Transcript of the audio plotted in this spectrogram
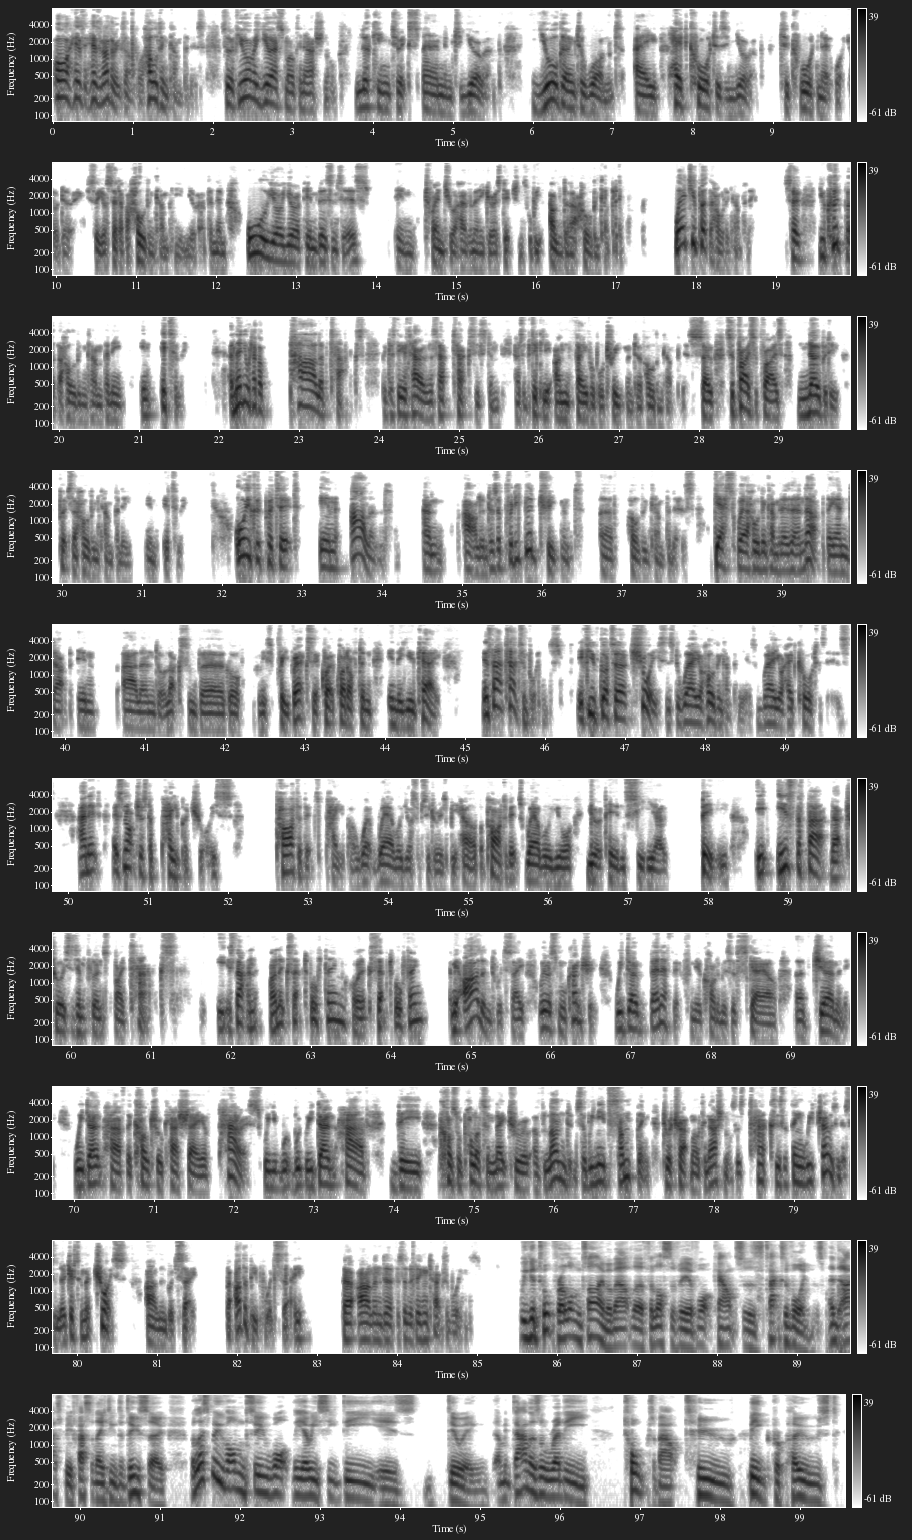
Or here's, here's another example holding companies. So, if you're a US multinational looking to expand into Europe, you're going to want a headquarters in Europe to coordinate what you're doing. So, you'll set up a holding company in Europe, and then all your European businesses in 20 or however many jurisdictions will be under that holding company. Where do you put the holding company? So, you could put the holding company in Italy. And then you would have a pile of tax because the Italian tax system has a particularly unfavorable treatment of holding companies. So, surprise, surprise, nobody puts their holding company in Italy. Or you could put it in Ireland, and Ireland has a pretty good treatment of holding companies. Guess where holding companies end up? They end up in Ireland or Luxembourg, or at least pre Brexit, quite, quite often in the UK. Is that tax avoidance? If you've got a choice as to where your holding company is, where your headquarters is, and it, it's not just a paper choice, part of it's paper, where, where will your subsidiaries be held, but part of it's where will your European CEO be. Is the fact that choice is influenced by tax, is that an unacceptable thing or an acceptable thing? I mean, Ireland would say we're a small country. We don't benefit from the economies of scale of Germany. We don't have the cultural cachet of Paris. We, we, we don't have the cosmopolitan nature of, London. So we need something to attract multinationals. As tax is the thing we've chosen. It's a legitimate choice, Ireland would say. But other people would say that Ireland are facilitating tax avoidance. We could talk for a long time about the philosophy of what counts as tax avoidance, and it'd actually be fascinating to do so. But let's move on to what the OECD is doing. I mean, Dan has already talked about two big proposed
